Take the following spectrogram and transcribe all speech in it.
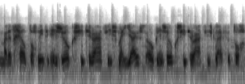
maar dat geldt toch niet in zulke situaties maar juist ook in zulke situaties blijft het toch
